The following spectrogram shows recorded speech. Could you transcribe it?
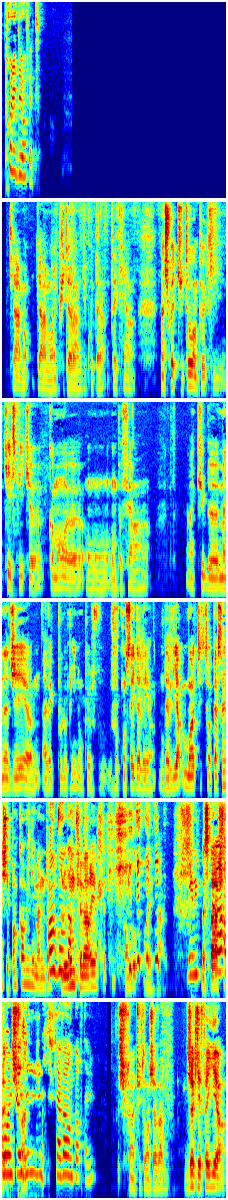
entre les deux en fait. Carrément, carrément. Et puis, du coup, tu as, écrit un, un chouette tuto un peu qui, qui explique euh, comment euh, on, on peut faire un, un cube managé euh, avec Pulumi. Donc, euh, je, vous, je vous conseille d'aller, lire. Moi, titre personnel, j'ai pas encore mis les mains dedans. Le nom me fait marrer, en fait. En Go, ouais. bah, Et oui, Bah, c'est pas grave, je ça va encore, t'as vu je ferai un tuto en Java. Déjà que j'ai failli, hein,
